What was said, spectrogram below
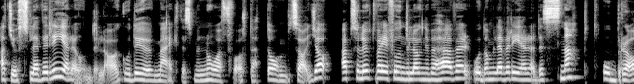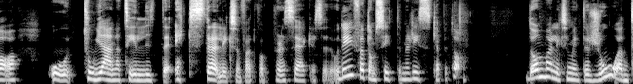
att just leverera underlag. Och det märktes med Northvolt att de sa ja, absolut, vad är det för underlag ni behöver? Och de levererade snabbt och bra och tog gärna till lite extra liksom för att vara på den säkra sidan. Och det är för att de sitter med riskkapital. De har liksom inte råd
